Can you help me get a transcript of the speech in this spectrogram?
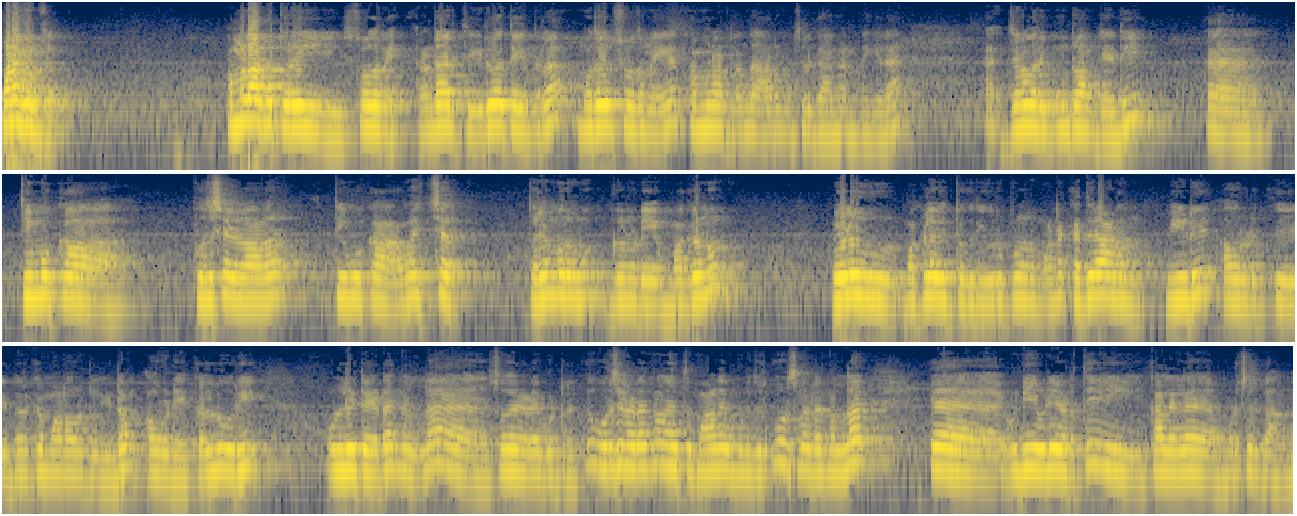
வணக்கம் சார். அமலாக்கத்துறை சோதனை ரெண்டாயிரத்தி இருபத்தைந்தில் முதல் சோதனையை தமிழ்நாட்டிலேருந்து ஆரம்பிச்சிருக்காங்கன்னு நினைக்கிறேன். ஜனவரி மூன்றாம் தேதி திமுக பொதுச் செயலாளர் திமுக அமைச்சர் துரைமுருகனுடைய மகனும் வேலூர் மக்களவைத் தொகுதி உறுப்பினருமான கதிரானந்த் வீடு அவருக்கு நெருக்கமானவர்கள் இடம் அவருடைய கல்லூரி உள்ளிட்ட இடங்களில் சோதனை நடைபெற்றிருக்கு. ஒரு சில இடங்கள் நேற்று மாலை முடிஞ்சிருக்கு. ஒரு சில இடங்களில் விடிய விடிய நடத்தி காலையில் முடிச்சிருக்காங்க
